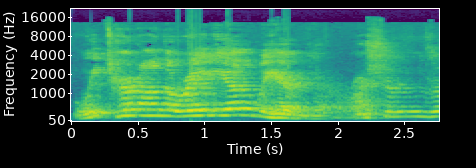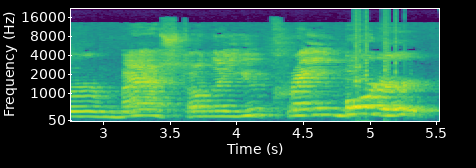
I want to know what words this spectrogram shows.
We turn on the radio, we hear the Russians are massed on the Ukraine border.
